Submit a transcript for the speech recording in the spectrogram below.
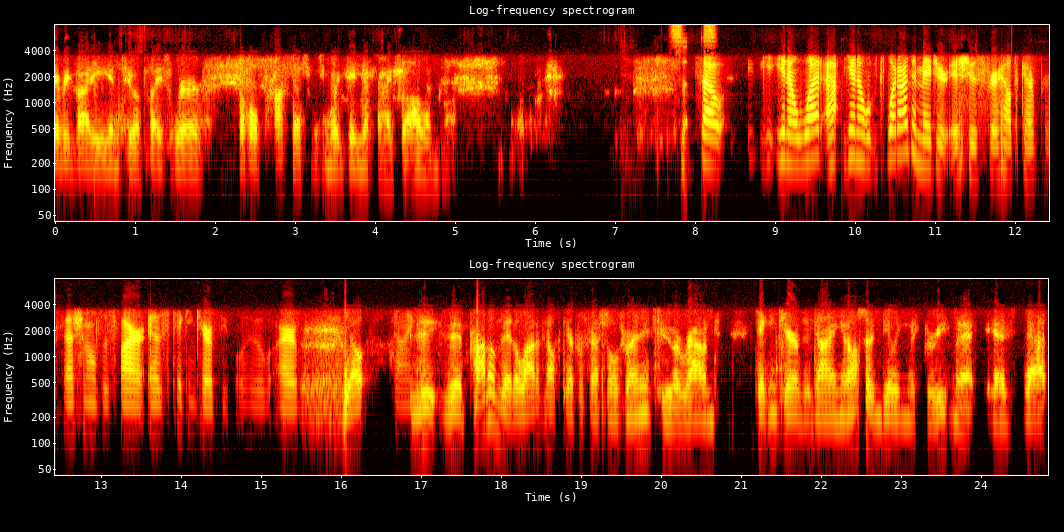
everybody into a place where the whole process was more dignified for all involved. So, so you know what uh, you know what are the major issues for healthcare professionals as far as taking care of people who are you know, well the the problem that a lot of healthcare professionals run into around taking care of the dying and also dealing with bereavement is that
